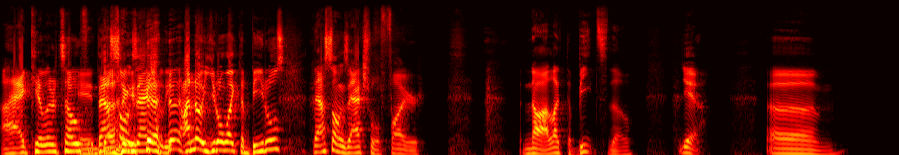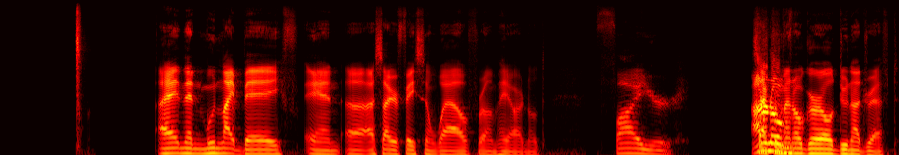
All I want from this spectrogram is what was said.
I had Killer Tofu. And that Doug. song's actually. I know you don't like the Beatles. That song's actual fire. No, I like the Beets though. Yeah. Um, and then Moonlight Bay and uh, I saw your face in Wow from Hey Arnold. Fire. I don't Sacramento know. Girl, Do Not Draft.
